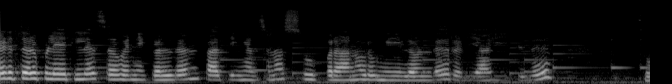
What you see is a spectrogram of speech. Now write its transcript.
எடுத்த ஒரு பிளேட்டில் செவனிக்கல்டன் பார்த்தீங்கன்னு சொன்னால் சூப்பரான ஒரு மீல் ஒன்று ரெடி ஆகிட்டுது. ஸோ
